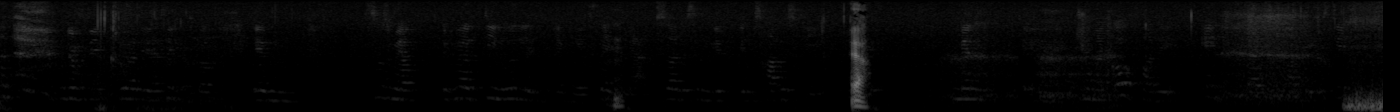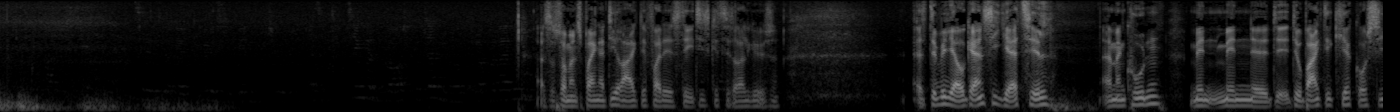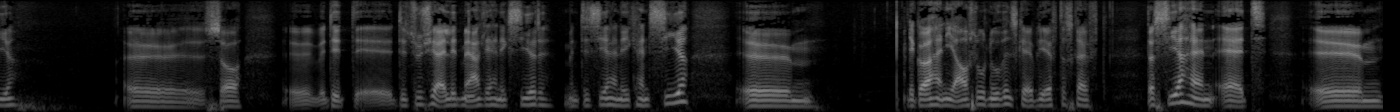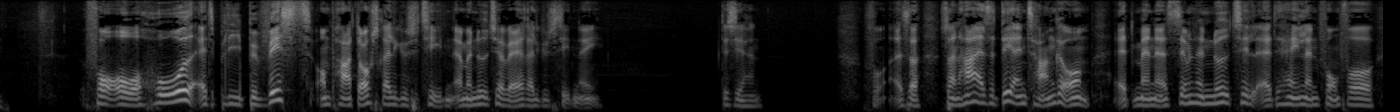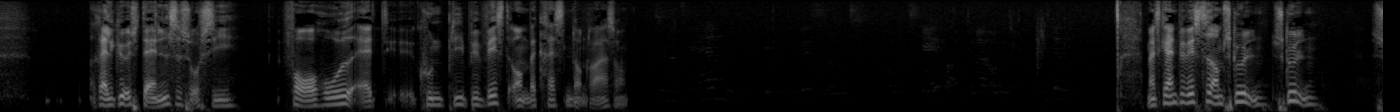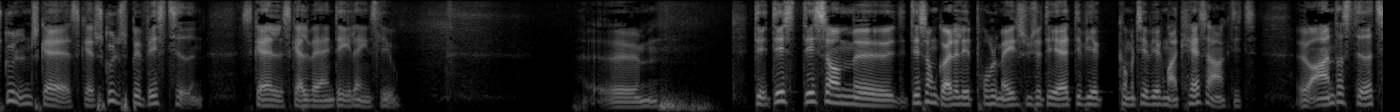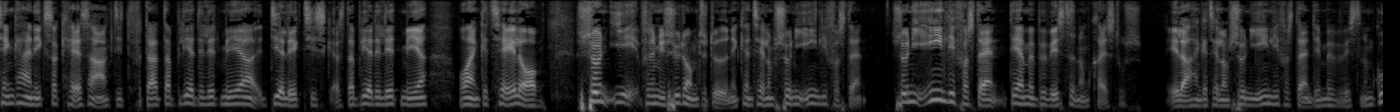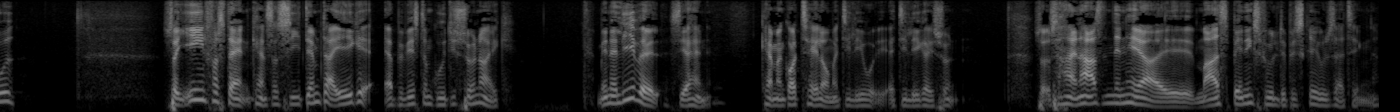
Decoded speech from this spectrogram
Altså, så man springer direkte fra det æstetiske til det religiøse. Altså, det vil jeg jo gerne sige ja til, at man kunne, men, men øh, det, det er jo bare ikke det, Kirkegaard siger. Øh, så øh, det, det, det synes jeg er lidt mærkeligt, at han ikke siger det, men det siger han ikke. Han siger, øh, det gør han i afsluttende uvidenskabelig efterskrift, der siger han, at øh, for overhovedet at blive bevidst om paradoksreligiositeten, er man nødt til at være i religiøsiteten af. Det siger han. For, altså, så han har altså der en tanke om, at man er simpelthen nødt til at have en eller anden form for religiøs dannelse, så at sige for overhovedet at øh, kunne blive bevidst om, hvad kristendom drejer sig om. Man skal have en bevidsthed om skylden. Skylden, skylden skal, skal, skyldsbevidstheden skal, skal være en del af ens liv. Øhm, det, det, det, som, øh, det, som gør det lidt problematisk, synes jeg, det er, at det virker, kommer til at virke meget kasseagtigt. Øh, og andre steder tænker han ikke så kasseagtigt, for der, der bliver det lidt mere dialektisk. Altså der bliver det lidt mere, hvor han kan tale om synd i, for eksempel i sygdommen til døden, ikke? kan han tale om synd i egentlig forstand. Synd i egentlig forstand, det er med bevidstheden om Kristus. Eller han kan tale om synd i egentlig forstand, det er med bevidstheden om Gud. Så i en forstand kan han så sige, dem der ikke er bevidste om Gud, de synder ikke. Men alligevel, siger han, kan man godt tale om, at de, lever, at de ligger i synd. Så, så han har sådan den her øh, meget spændingsfyldte beskrivelse af tingene.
